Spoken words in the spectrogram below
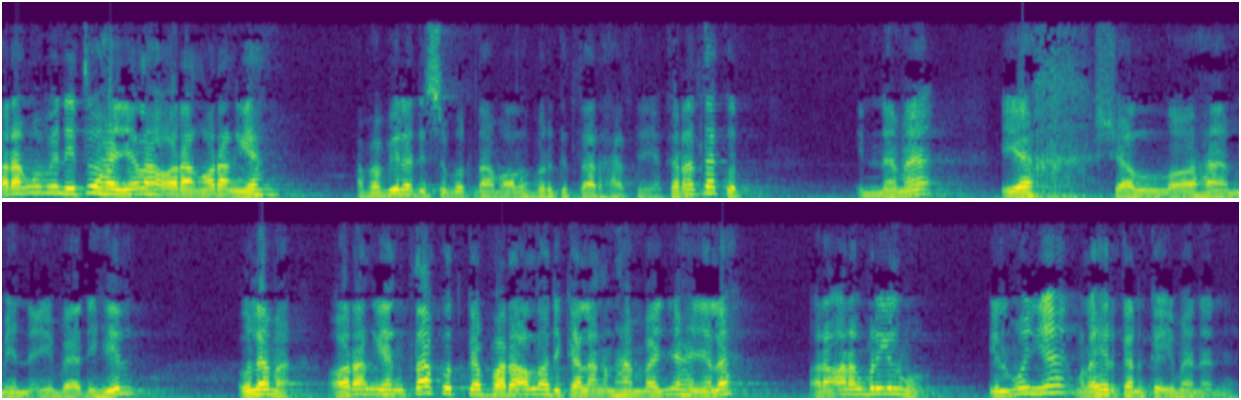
Orang mukmin itu hanyalah orang-orang yang apabila disebut nama Allah bergetar hatinya karena takut. Innama yakhsyallaha min ibadihil ulama. Orang yang takut kepada Allah di kalangan hambanya hanyalah orang-orang berilmu. Ilmunya melahirkan keimanannya.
